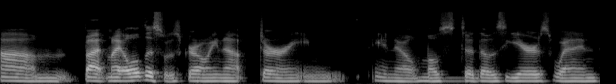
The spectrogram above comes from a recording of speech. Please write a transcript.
Um, but my oldest was growing up during, you know, most of those years when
